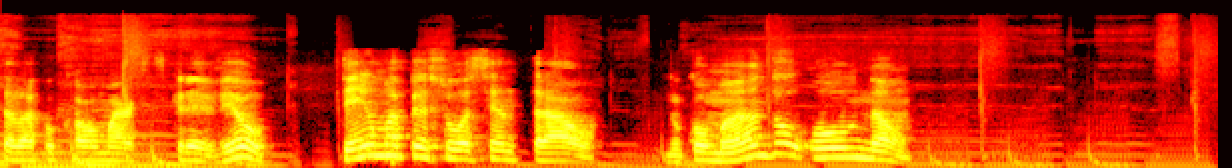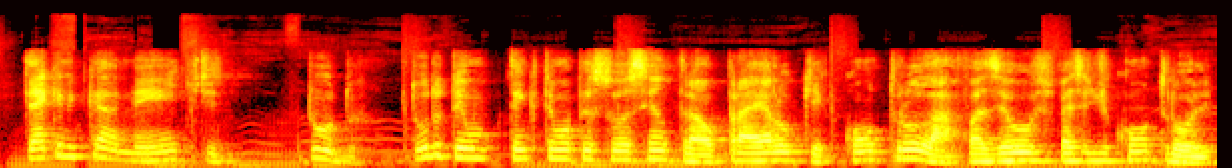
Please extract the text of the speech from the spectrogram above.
Socialista lá que o Karl Marx escreveu tem uma pessoa central no comando ou não? Tecnicamente, tudo. Tudo tem, um, tem que ter uma pessoa central. Para ela, o que? Controlar, fazer uma espécie de controle.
